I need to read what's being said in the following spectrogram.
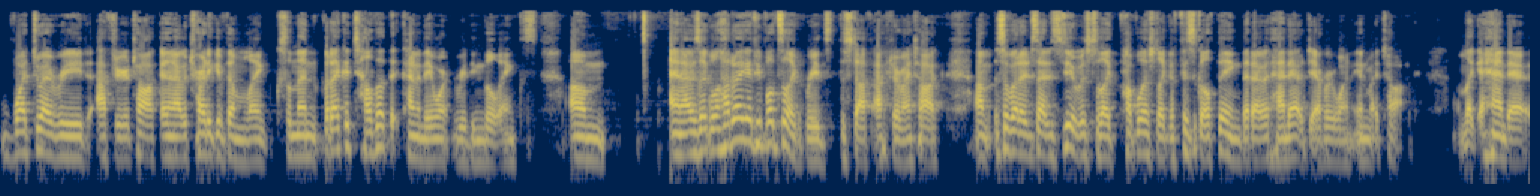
what do i read after your talk? And i would try to give them links and then but i could tell that, that kind of they weren't reading the links. Um and I was like, well, how do I get people to like read the stuff after my talk? Um, so what I decided to do was to like publish like a physical thing that I would hand out to everyone in my talk, like a handout.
